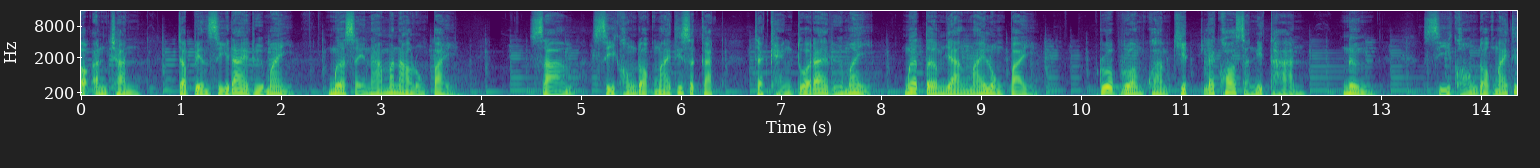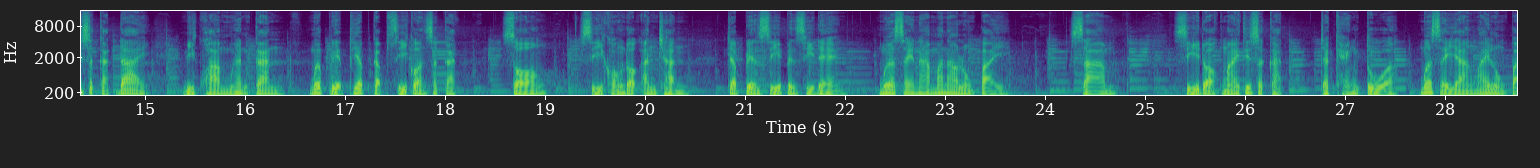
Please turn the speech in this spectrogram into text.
ดอกอัญชัน จะเปลี่ยนสีได้หรือไม่เมื่อใส่น้ำมะนาวลงไป 3. สีของดอกไม้ที่สกัดจะแข็งตัวได้หรือไม่ เมื่อเติมยางไม้ลงไป รวบรวมความคิดและข้อสันนิษฐาน 1. สีของดอกไม้ที่สกัดได้ มีความเหมือนกันเมื่อเปรียบเทียบกับสีก่อนสกัด 2. สีของดอกอัญชัน จะเปลี่ยนสีเป็นสีแดงเมื่อใส่น้ำมะนาวลงไป 3. สีดอกไม้ที่สกัดจะแข็งตัวเมื่อใส่ยางไม้ลงไป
